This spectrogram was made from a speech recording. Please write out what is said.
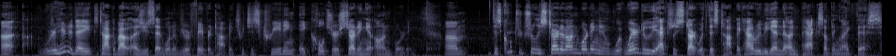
Uh, we're here today to talk about, as you said, one of your favorite topics, which is creating a culture starting at onboarding. Um, does culture truly start at onboarding, and wh- where do we actually start with this topic? How do we begin to unpack something like this?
